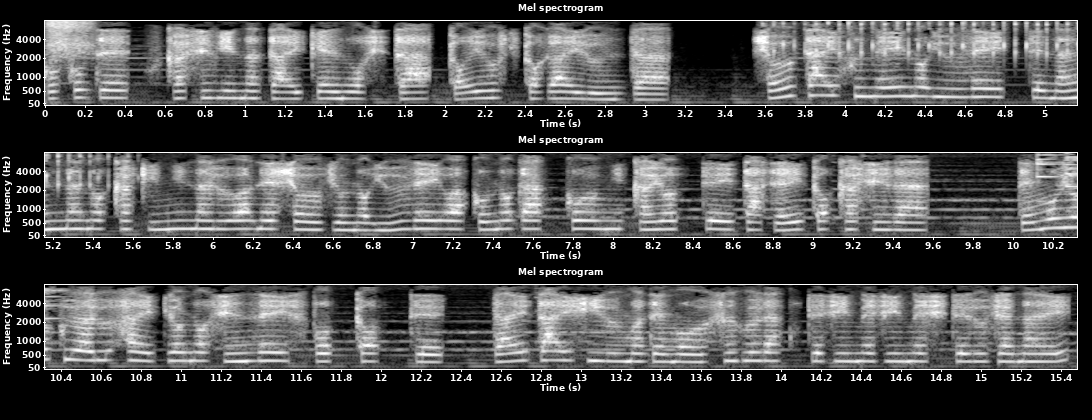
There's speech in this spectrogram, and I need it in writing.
ここで不可思議な体験をしたという人がいるんだ。正体不明の幽霊って何なのか気になるわね少女の幽霊はこの学校に通っていた生徒かしら。でもよくある廃墟の心霊スポットって、だいたい昼間でも薄暗くてジメジメしてるじゃない？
